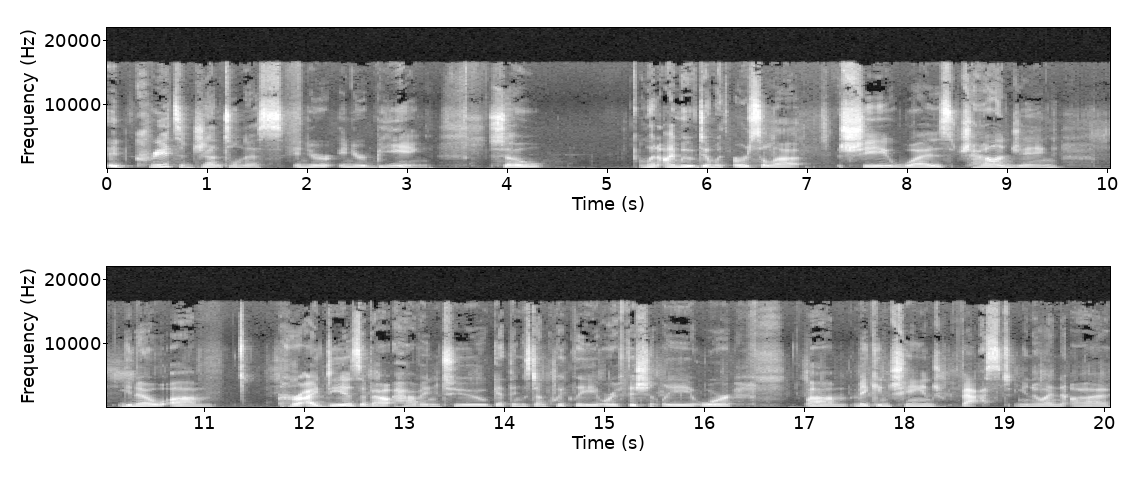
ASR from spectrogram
it creates a gentleness in your in your being. So when I moved in with Ursula, she was challenging you know, um, her ideas about having to get things done quickly or efficiently or um, making change fast, you know, and uh,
